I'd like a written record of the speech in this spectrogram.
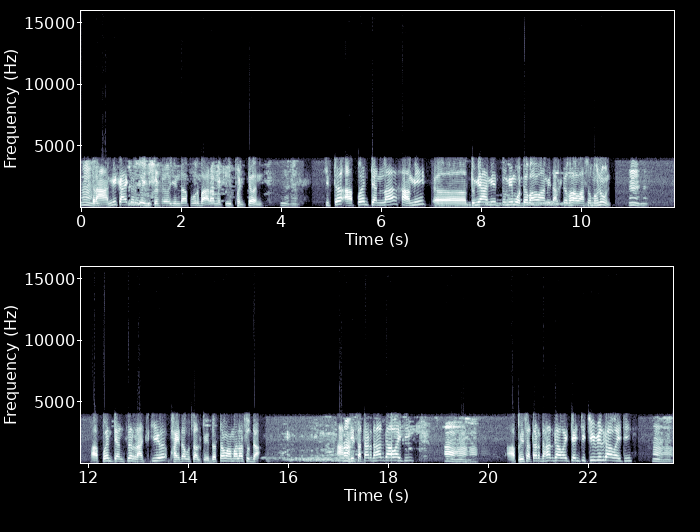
हं, तर आम्ही काय करतोय इकडं इंदापूर बारामती फलटण. तिथं आपण त्यांना आम्ही तुम्ही आम्ही तुम्ही मोठं भाव आम्ही धाकटं भाव असं म्हणून. आपण त्यांचं राजकीय फायदा उचलतोय दत्ता मामाला सुद्धा आपली सात आठ दहाच गाव आहे ती. आपली सात आठ दहाच गाव आहे त्यांची चोवीस गाव आहे ती हां, हां,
